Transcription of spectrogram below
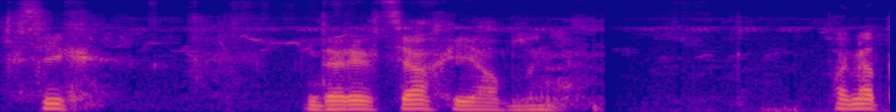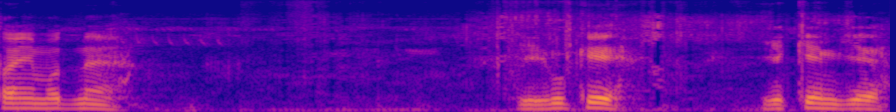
всіх деревцях яблуні. Пам'ятаємо одне. Гілки, яким є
